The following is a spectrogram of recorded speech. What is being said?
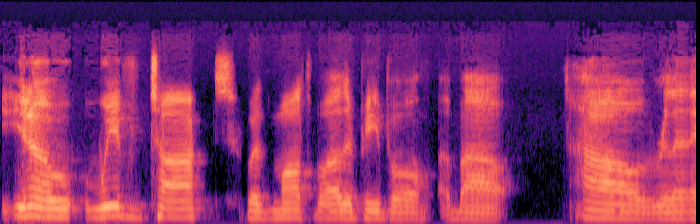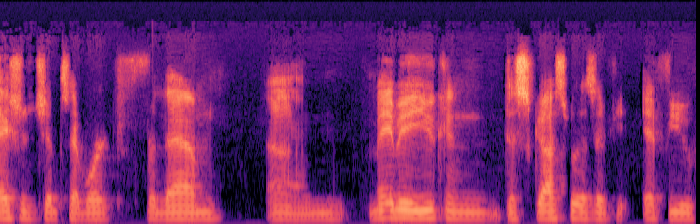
you know, we've talked with multiple other people about how relationships have worked for them. Um, maybe you can discuss with us if you, if you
